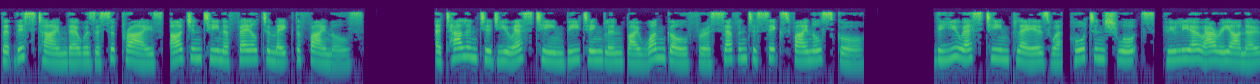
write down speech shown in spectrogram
But this time there was a surprise, Argentina failed to make the finals. A talented U.S. team beat England by one goal for a 7–6 final score. The U.S. team players were, Horton Schwartz, Julio Arellano,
